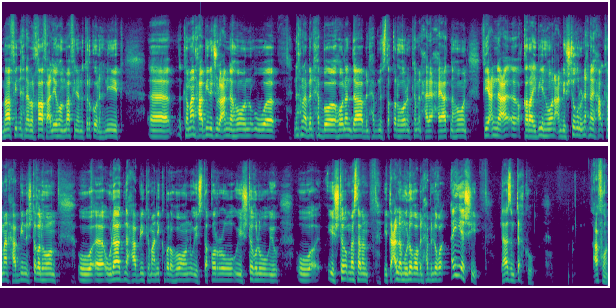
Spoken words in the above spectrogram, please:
ما في نحن بنخاف عليهم ما فينا نتركهم هنيك. كمان حابين يجوا لعنا هون ونحن بنحب هولندا بنحب نستقر هون نكمل حياتنا هون. في عنا قرايبين هون عم بيشتغلوا نحن كمان حابين نشتغل هون. واولادنا حابين كمان يكبروا هون ويستقروا ويشتغلوا ويشتغل مثلا يتعلموا لغة بنحب اللغة. أي شيء لازم تحكوا. عفوا.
